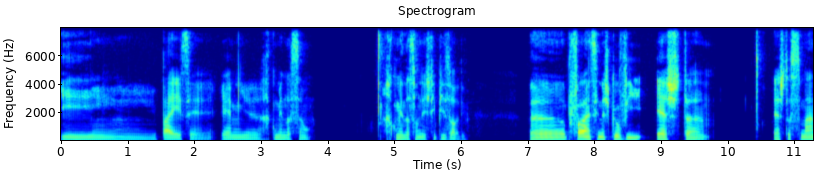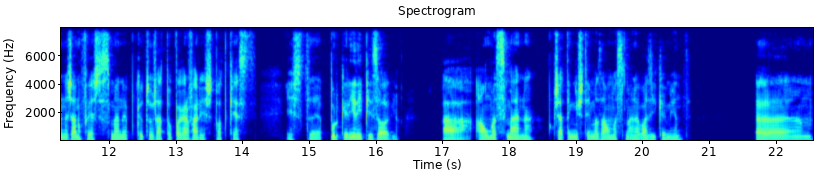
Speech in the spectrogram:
E pá, essa é, é a minha recomendação. Recomendação deste episódio. Uh, por falar em cenas que eu vi esta, esta semana, já não foi esta semana porque eu já estou para gravar este podcast, esta porcaria de episódio há, há uma semana, porque já tenho os temas há uma semana basicamente. Uh,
